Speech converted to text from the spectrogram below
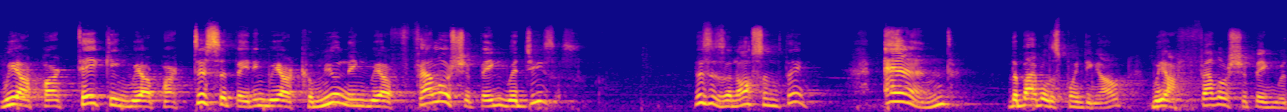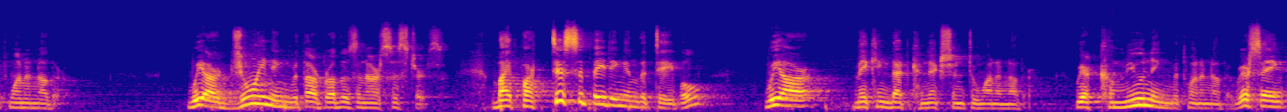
we are partaking, we are participating, we are communing, we are fellowshipping with Jesus. This is an awesome thing. And the Bible is pointing out we are fellowshipping with one another. We are joining with our brothers and our sisters. By participating in the table, we are making that connection to one another. We are communing with one another. We're saying,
